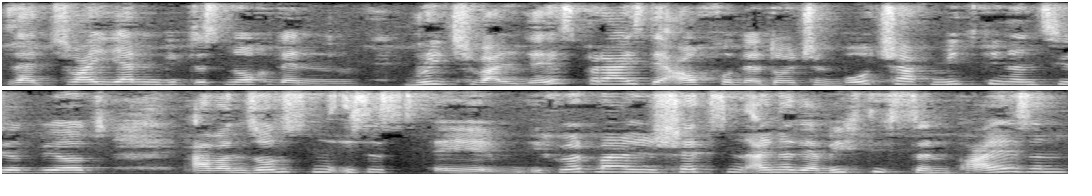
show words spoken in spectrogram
Seit zwei Jahren gibt es noch den Bridge Valdez Preis, der auch von der deutschen Botschaft mitfinanziert wird. Aber ansonsten ist es, äh, ich würde mal schätzen, einer der wichtigsten Preisen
